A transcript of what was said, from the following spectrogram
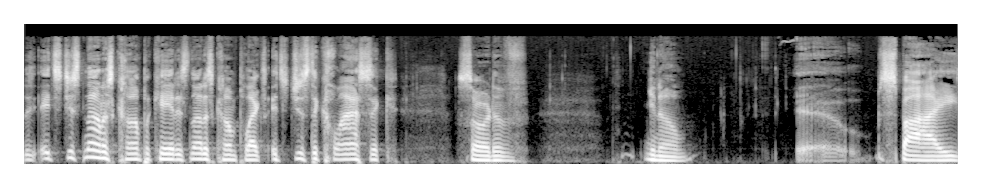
it's just not as complicated. It's not as complex. It's just a classic sort of, you know, uh, spy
